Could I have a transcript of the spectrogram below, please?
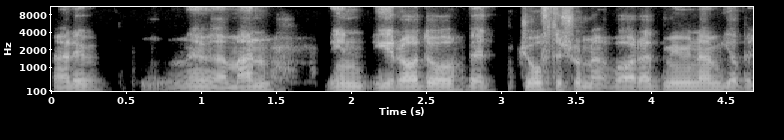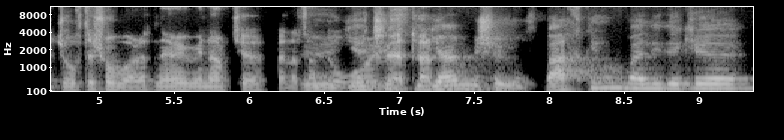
ولی من این ایراد رو به جفتشون وارد می‌بینم یا به جفتشون وارد نمی‌بینم که به یه چیز دیگه هم میشه گفت. وقتی اون valid ه که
